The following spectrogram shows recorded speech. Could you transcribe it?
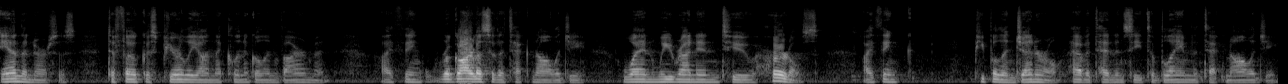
and the nurses to focus purely on the clinical environment I think, regardless of the technology, when we run into hurdles, I think people in general have a tendency to blame the technology.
